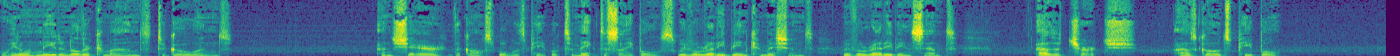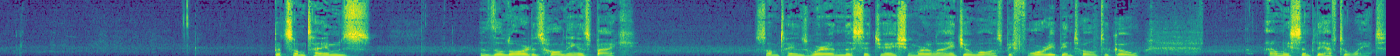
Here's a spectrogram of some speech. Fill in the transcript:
We don't need another command to go and and share the gospel with people, to make disciples. We've already been commissioned. We've already been sent as a church, as God's people. But sometimes the Lord is holding us back Sometimes we're in the situation where Elijah was before he'd been told to go, and we simply have to wait.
